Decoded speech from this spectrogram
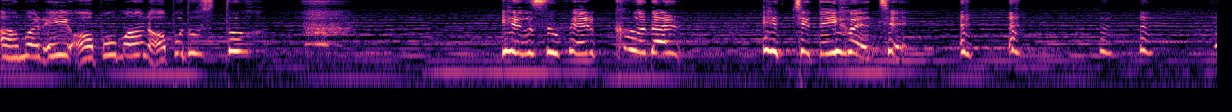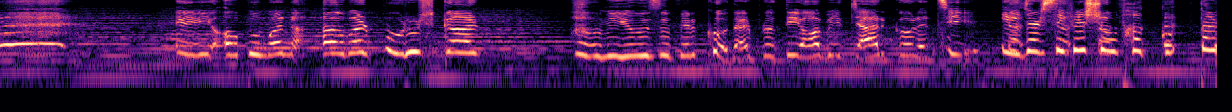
আমার এই অপমান অপদস্থ ইউসুফের খোদার ইচ্ছেতেই হয়েছে। এই অপমান আমার পুরস্কার। আমি ইউসুফের খোদার প্রতি অবিচার করেছি। ইউজারসিফের সৌভাগ্য তার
